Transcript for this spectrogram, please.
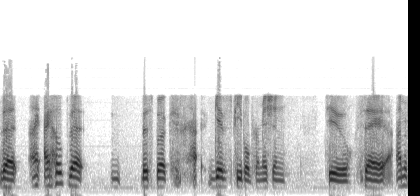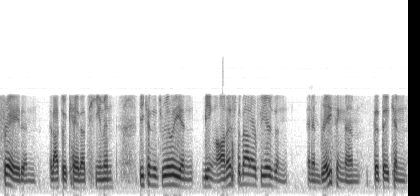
that I, I hope that this book gives people permission to say I'm afraid and that's okay, that's human, because it's really in being honest about our fears and and embracing them that they can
